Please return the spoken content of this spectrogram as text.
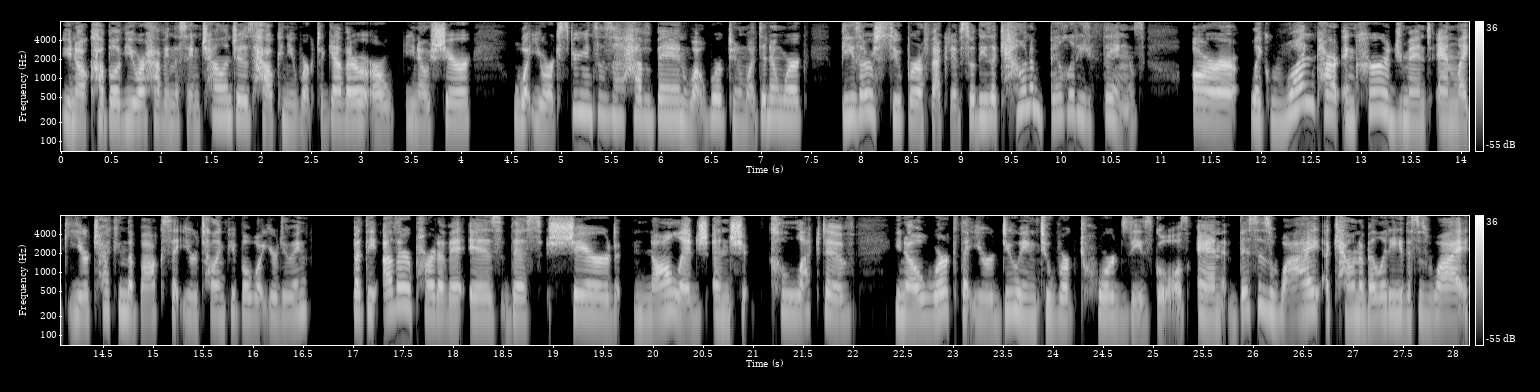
you know, a couple of you are having the same challenges, how can you work together or, you know, share what your experiences have been, what worked and what didn't work. These are super effective. So these accountability things are like one part encouragement and like you're checking the box that you're telling people what you're doing. But the other part of it is this shared knowledge and sh- collective, you know, work that you're doing to work towards these goals. And this is why accountability, this is why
